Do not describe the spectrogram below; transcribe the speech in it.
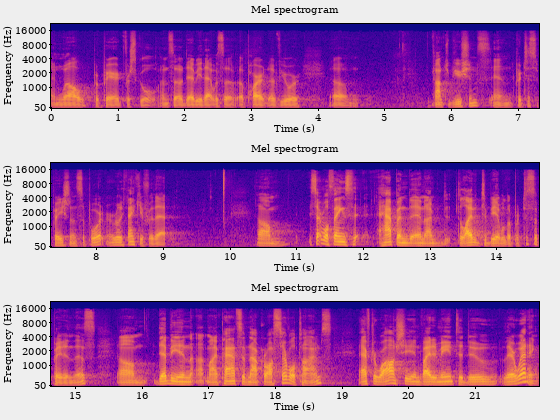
and well prepared for school. And so, Debbie, that was a, a part of your um, contributions and participation and support. And I really thank you for that. Um, several things happened, and I'm delighted to be able to participate in this. Um, Debbie and uh, my paths have now crossed several times. After a while, she invited me to do their wedding.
